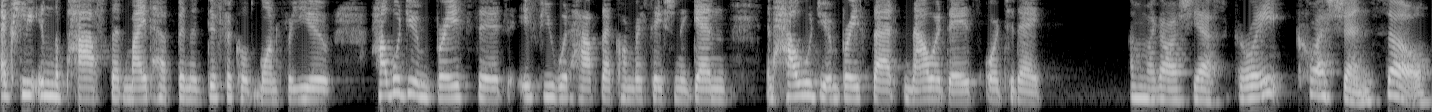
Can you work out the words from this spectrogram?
actually in the past that might have been a difficult one for you. How would you embrace it if you would have that conversation again? And how would you embrace that nowadays or today? Oh my gosh yes. Great question. So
